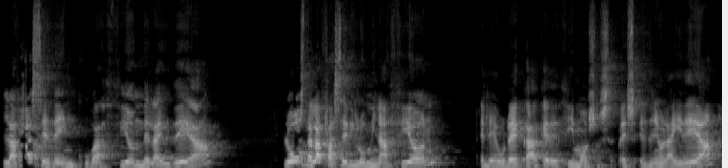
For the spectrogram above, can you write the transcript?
la fase de incubación de la idea, luego está la fase de iluminación, el eureka que decimos, he tenido la idea,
